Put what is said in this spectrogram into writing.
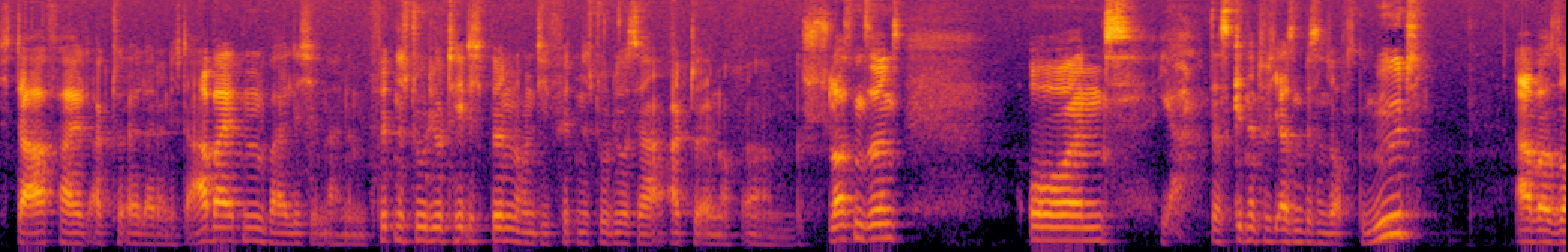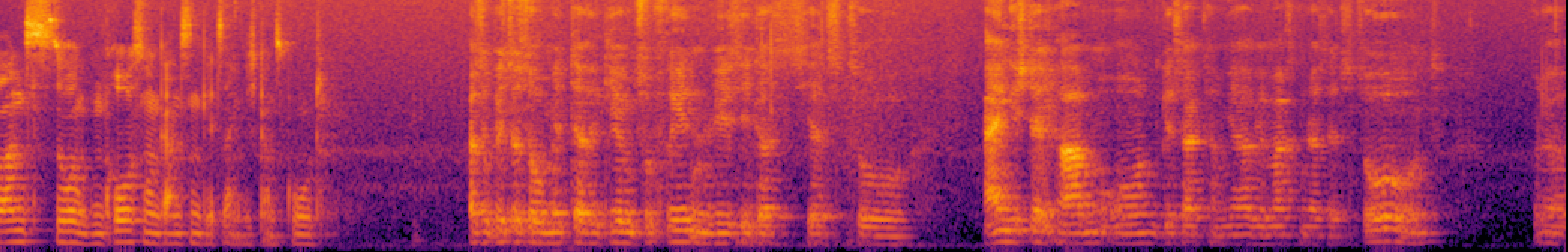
ich darf halt aktuell leider nicht arbeiten, weil ich in einem Fitnessstudio tätig bin und die Fitnessstudios ja aktuell noch ähm, geschlossen sind. Und ja, das geht natürlich alles ein bisschen so aufs Gemüt. Aber sonst, so im Großen und Ganzen geht es eigentlich ganz gut. Also bist du so mit der Regierung zufrieden, wie sie das jetzt so eingestellt haben und gesagt haben, ja, wir machen das jetzt so und oder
